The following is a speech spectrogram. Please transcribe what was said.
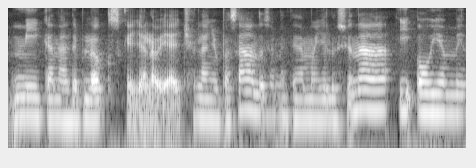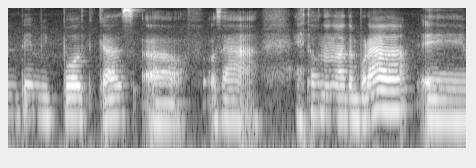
mi canal de blogs que ya lo había hecho el año pasado, entonces me tiene muy ilusionada y obviamente mi podcast, o sea, esta es una nueva temporada. Eh,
